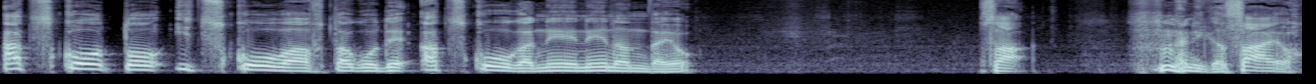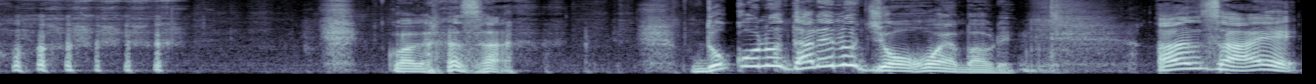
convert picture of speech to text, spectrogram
厚子と一子は双子で厚子がねえねえなんだよ。さあ。何かさあよ。小柄さん。どこの誰の情報やば俺アンサー A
